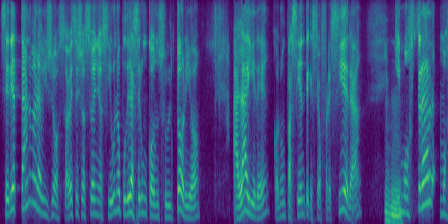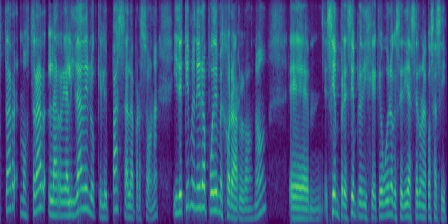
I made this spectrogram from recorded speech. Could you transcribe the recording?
Sería tan maravilloso. A veces yo sueño si uno pudiera hacer un consultorio al aire con un paciente que se ofreciera y mostrar, mostrar, mostrar la realidad de lo que le pasa a la persona y de qué manera puede mejorarlo, ¿no? Em, siempre, siempre dije, qué bueno que sería hacer una cosa así.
